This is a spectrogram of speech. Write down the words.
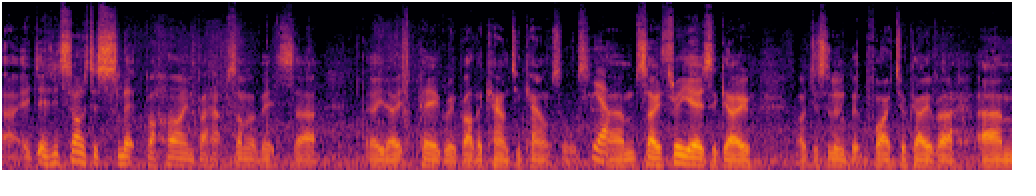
uh, it, it started to slip behind perhaps some of its uh, uh, you know its peer group, other county councils. Yeah. Um, so three years ago, or just a little bit before I took over, um,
